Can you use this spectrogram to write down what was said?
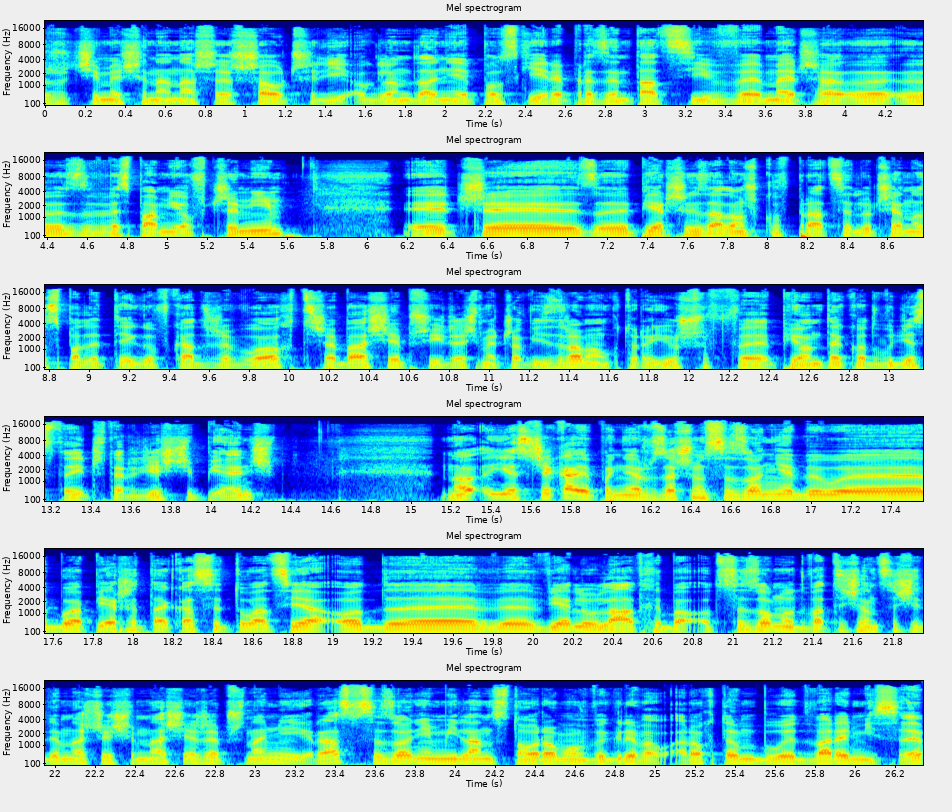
rzucimy się na nasze show, czyli oglądanie polskiej reprezentacji w meczach e, z Wyspami Owczymi, e, czy z pierwszych zalążków pracy Luciano Spallettiego w kadrze Włoch, trzeba się przyjrzeć meczowi z Romą, który już w piątek o 20.45 no, jest ciekawie, ponieważ w zeszłym sezonie były, była pierwsza taka sytuacja od e, wielu lat, chyba od sezonu 2017-18, że przynajmniej raz w sezonie Milan z tą Romą wygrywał, a rok temu były dwa remisy.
